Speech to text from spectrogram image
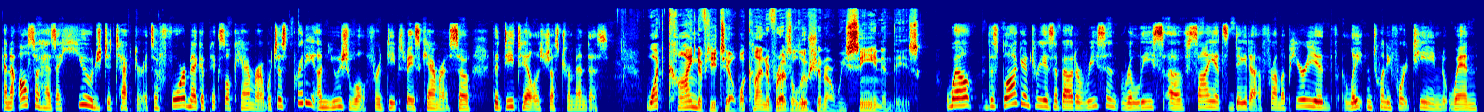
And it also has a huge detector. It's a four megapixel camera, which is pretty unusual for deep space cameras. So the detail is just tremendous. What kind of detail, what kind of resolution are we seeing in these? Well, this blog entry is about a recent release of science data from a period late in 2014 when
